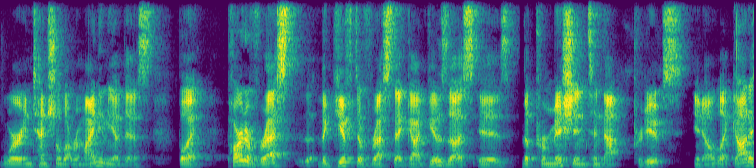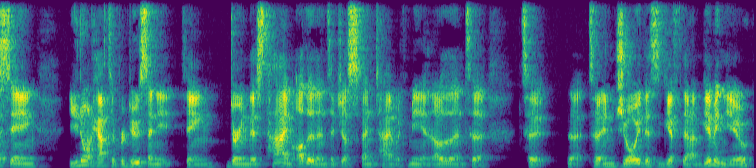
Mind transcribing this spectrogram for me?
were intentional about reminding me of this. But part of rest, the gift of rest that God gives us is the permission to not produce. You know, like God is saying, you don't have to produce anything during this time other than to just spend time with me and other than to to to enjoy this gift that I'm giving you.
